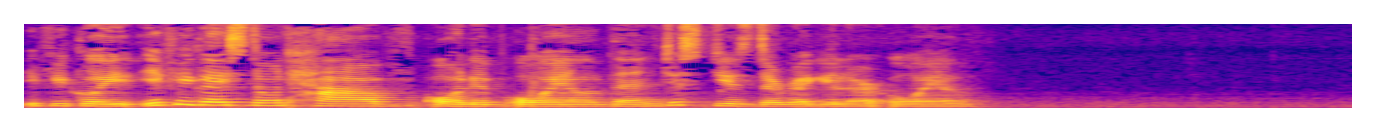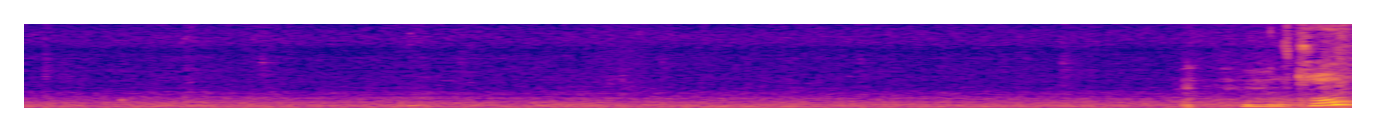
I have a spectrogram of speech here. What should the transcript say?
If you, go, if you guys don't have olive oil, then just use the regular oil. Okay.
